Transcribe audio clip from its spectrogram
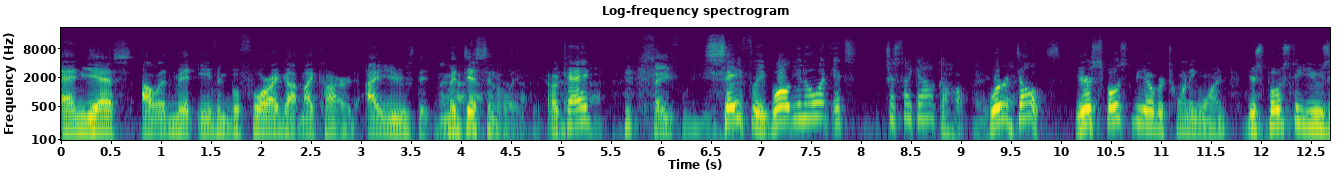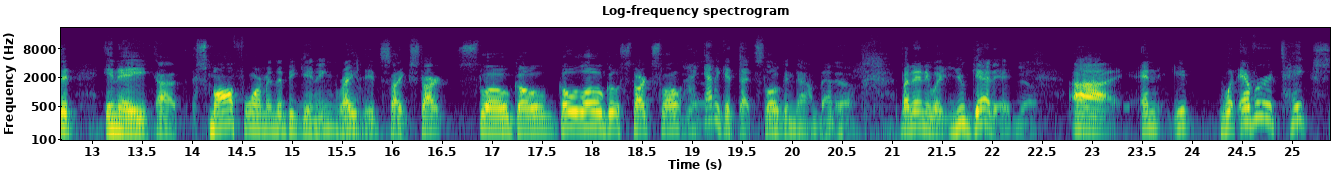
And yes, I'll admit, even before I got my card, I used it medicinally. Okay? safely. safely. Well, you know what? It's just like alcohol. We're adults. You're supposed to be over 21. You're supposed to use it in a uh, small form in the beginning, right? It's like start slow, go go low, go start slow. I got to get that slogan down better. Yeah. But anyway, you get it. Yeah. Uh, and it, whatever it takes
